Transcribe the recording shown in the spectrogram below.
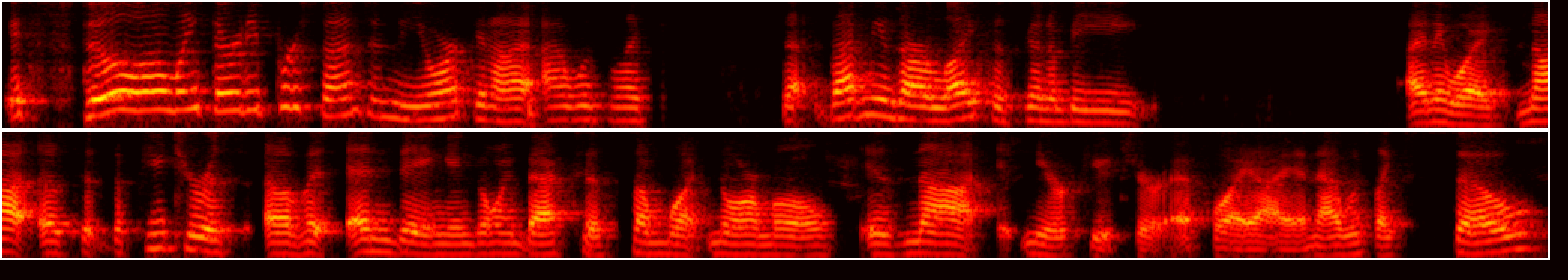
it's still only 30% in New York. And I, I was like, that, that means our life is going to be, anyway, not, the future is of it ending and going back to somewhat normal is not near future, FYI. And I was like, so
